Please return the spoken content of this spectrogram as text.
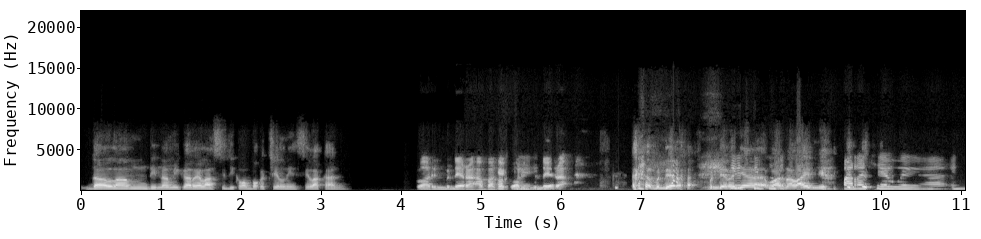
dalam dinamika relasi di kelompok kecil nih? Silakan. Keluarin bendera apa kayak okay. keluarin bendera? bendera benderanya warna lain nih. Para cewek ya, ini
